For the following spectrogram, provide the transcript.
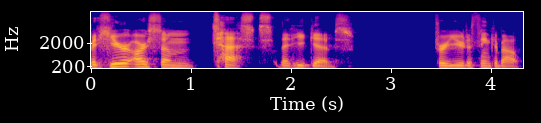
But here are some tests that he gives for you to think about.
